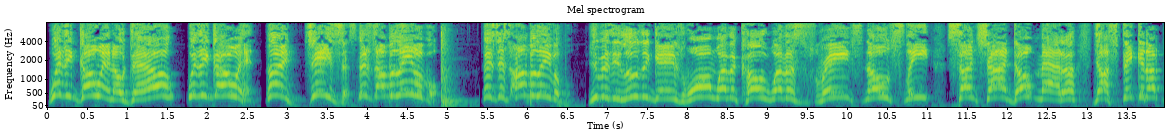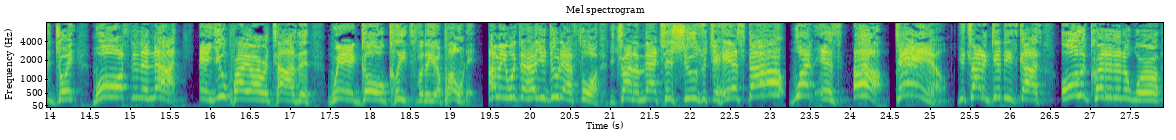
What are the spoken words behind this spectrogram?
Where's he going, Odell? Where's he going? Hey, Jesus, this is unbelievable. It's just unbelievable. You're busy losing games, warm weather, cold weather, rain, snow, sleet, sunshine, don't matter. Y'all stinking up the joint more often than not. And you prioritizing wearing gold cleats for the opponent. I mean, what the hell you do that for? You trying to match his shoes with your hairstyle? What is up? Damn! You trying to give these guys all the credit in the world.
